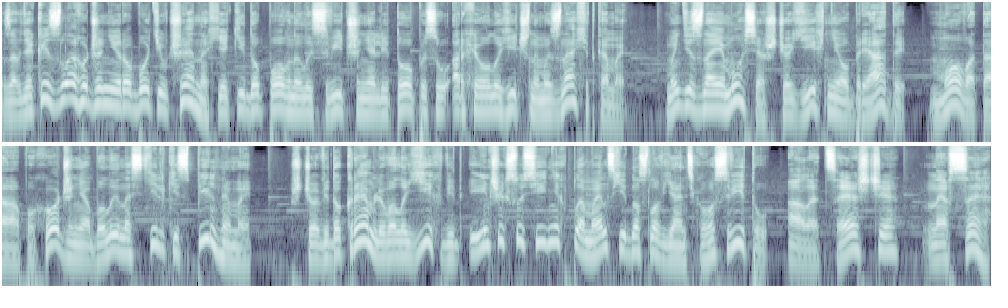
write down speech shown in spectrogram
Завдяки злагодженій роботі вчених, які доповнили свідчення літопису археологічними знахідками, ми дізнаємося, що їхні обряди, мова та походження були настільки спільними, що відокремлювали їх від інших сусідніх племен східнослов'янського світу. Але це ще не все.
